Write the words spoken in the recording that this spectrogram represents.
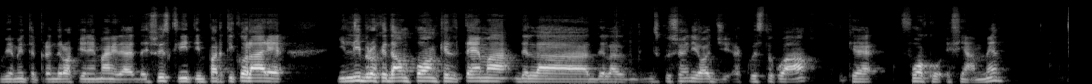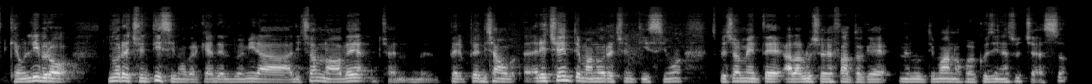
ovviamente prenderò a piene mani da, dai suoi scritti, in particolare il libro che dà un po' anche il tema della, della discussione di oggi è questo qua, che è Fuoco e Fiamme, che è un libro non recentissimo perché è del 2019, cioè per, per, diciamo recente ma non recentissimo, specialmente alla luce del fatto che nell'ultimo anno qualcosina è successo.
